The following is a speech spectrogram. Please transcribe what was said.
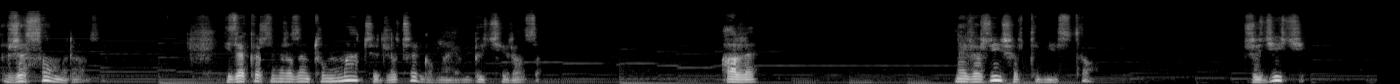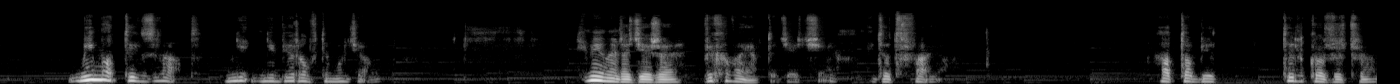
że są razem. I za każdym razem tłumaczę, dlaczego mają być razem. Ale najważniejsze w tym jest to, że dzieci, mimo tych z lat, nie, nie biorą w tym udziału. I miejmy nadzieję, że wychowają te dzieci i to trwają. A Tobie tylko życzę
